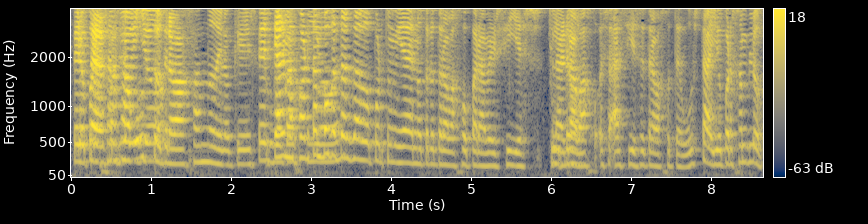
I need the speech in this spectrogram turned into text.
Pero, por más ejemplo, a gusto yo- trabajando de lo que es. Pero es que a lo mejor tampoco te has dado oportunidad en otro trabajo para ver si es tu Claro. trabajo, o sea, si ese trabajo te gusta. Yo, por ejemplo,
